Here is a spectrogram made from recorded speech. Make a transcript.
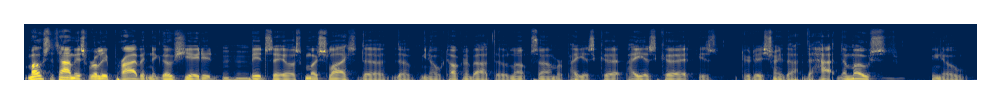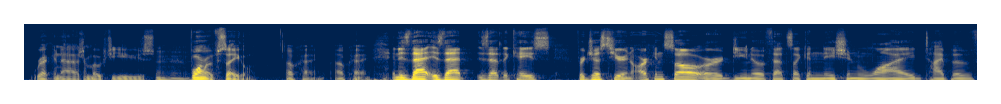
Most of the time, it's really private negotiated Mm-hmm. bid sales, much like the, the you know talking about the lump sum or pay as cut. Pay as cut is traditionally the the, high, the most you know recognized or most used Mm-hmm. form of sale. Okay, okay. And is that is that is that the case for just here in Arkansas, or do you know if that's like a nationwide type of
